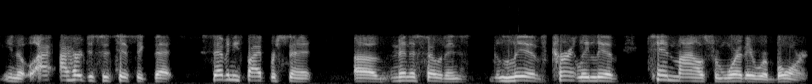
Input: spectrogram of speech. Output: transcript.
you know I, I heard the statistic that 75 percent of Minnesotans live currently live 10 miles from where they were born.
